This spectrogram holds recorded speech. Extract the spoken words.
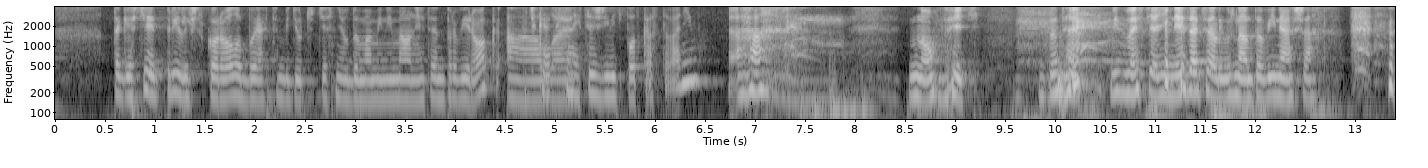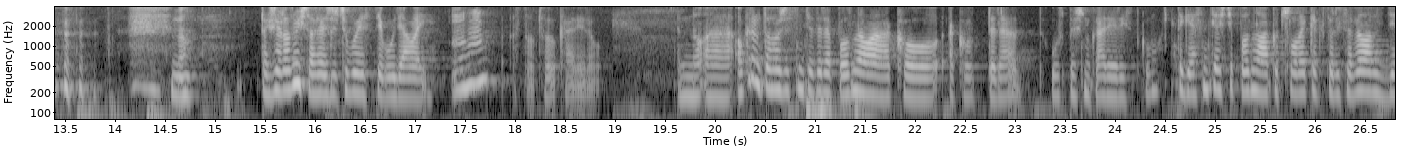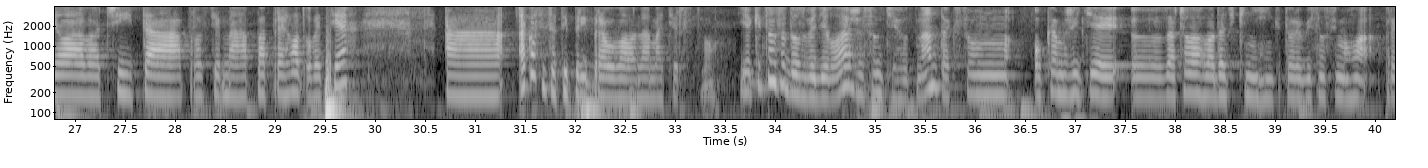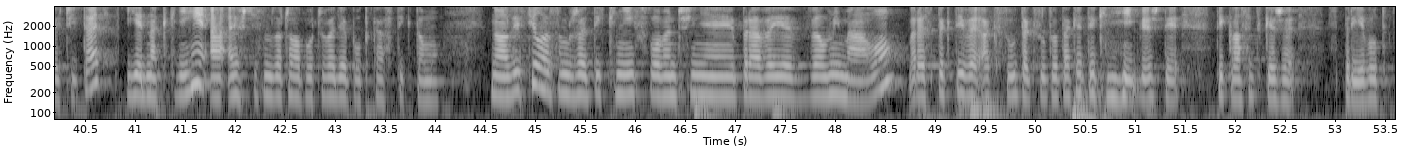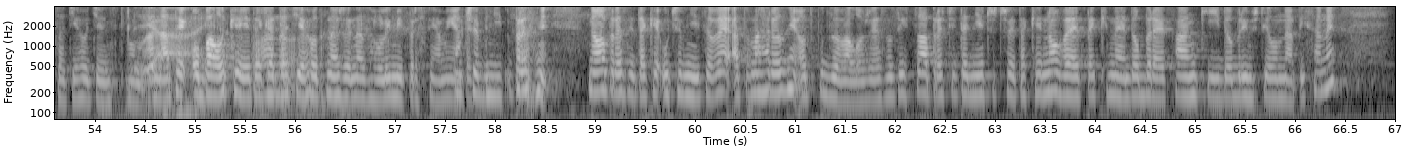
tak ešte je príliš skoro, lebo ja chcem byť určite s ňou doma minimálne ten prvý rok. Ale... Počkaj, ty sa nechceš živiť podcastovaním? Aha. No, veď. To ne, my sme ešte ani nezačali, už nám to vynáša. No. Takže rozmýšľaš, že čo bude s tebou ďalej Mhm. s tou tvojou kariérou. No a okrem toho, že som ťa teda poznala ako, ako teda úspešnú karieristku, tak ja som ťa ešte poznala ako človeka, ktorý sa veľa vzdeláva, číta, proste má, má prehľad o veciach. A ako si sa ty pripravovala na materstvo? Ja keď som sa dozvedela, že som tehotná, tak som okamžite e, začala hľadať knihy, ktoré by som si mohla prečítať. Jednak knihy a ešte som začala počúvať aj podcasty k tomu. No a zistila som, že tých kníh v Slovenčine práve je veľmi málo, respektíve ak sú, tak sú to také tie knihy, vieš, tie, tie klasické, že sprievodca tehotenstvom a na tej Jaj, obalke je taká tá áno. tehotná žena s holými prsiami. A tak Učebnica. Si, presne, no presne také učebnicové a to ma hrozne odpudzovalo, že ja som si chcela prečítať niečo, čo je také nové, pekné, dobré, funky, dobrým štýlom napísané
